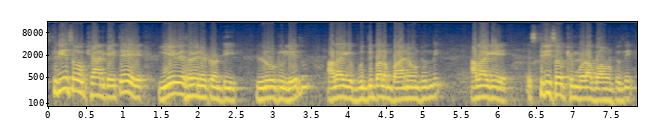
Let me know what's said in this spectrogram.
స్త్రీ సౌఖ్యానికైతే ఏ విధమైనటువంటి లోటు లేదు. అలాగే బుద్ధి బలం బాగానే ఉంటుంది. అలాగే స్త్రీ సౌఖ్యం కూడా బాగుంటుంది.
